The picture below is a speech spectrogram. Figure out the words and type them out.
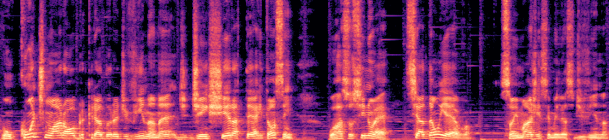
vão continuar a obra criadora divina, né? De, de encher a terra. Então, assim, o raciocínio é: se Adão e Eva são imagem e semelhança divina,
